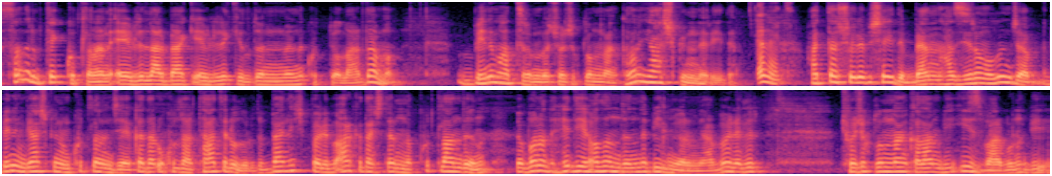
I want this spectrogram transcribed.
sanırım tek kutlanan hani evliler belki evlilik yıl dönümlerini kutluyorlardı ama benim hatırımda çocukluğumdan kalan yaş günleriydi. Evet. Hatta şöyle bir şeydi. Ben Haziran olunca benim yaş günüm kutlanıncaya kadar okullar tatil olurdu. Ben hiç böyle bir arkadaşlarımla kutlandığını ve bana da hediye alındığını da bilmiyorum ya. Böyle bir çocukluğumdan kalan bir iz var. Bunu bir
